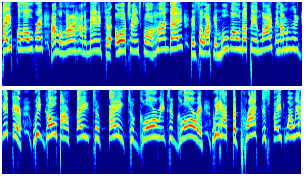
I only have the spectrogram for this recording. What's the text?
faithful over it. I'm to learn how to manage the oil change for a Hyundai and so I can move on up in life and I'm to get there. We go by faith to faith, to glory to glory. We have to practice faith where we are.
